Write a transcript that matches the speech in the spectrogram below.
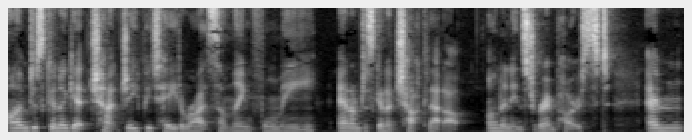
I'm just going to get Chat GPT to write something for me and I'm just going to chuck that up on an Instagram post. And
